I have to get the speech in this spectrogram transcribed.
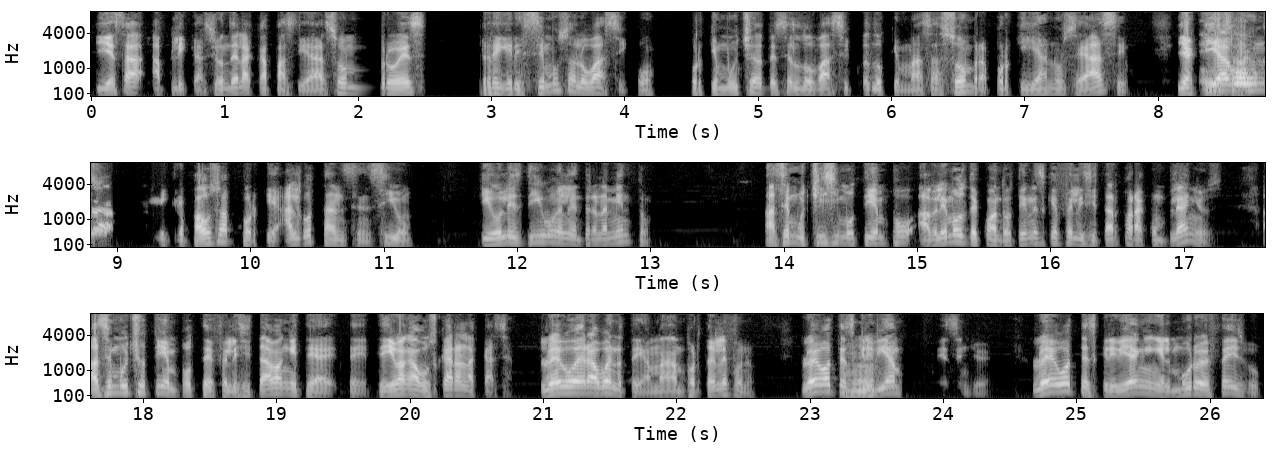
y esa aplicación de la capacidad de asombro es, regresemos a lo básico, porque muchas veces lo básico es lo que más asombra, porque ya no se hace. Y aquí hago una micropausa porque algo tan sencillo que yo les digo en el entrenamiento, hace muchísimo tiempo, hablemos de cuando tienes que felicitar para cumpleaños. Hace mucho tiempo te felicitaban y te, iban a buscar a la casa. Luego era, bueno, te llamaban por teléfono. Luego te escribían por Messenger. Luego te escribían en el muro de Facebook.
